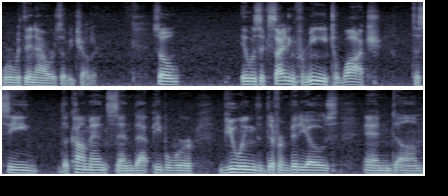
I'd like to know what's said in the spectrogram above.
were within hours of each other. So it was exciting for me to watch to see the comments and that people were viewing the different videos and um,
